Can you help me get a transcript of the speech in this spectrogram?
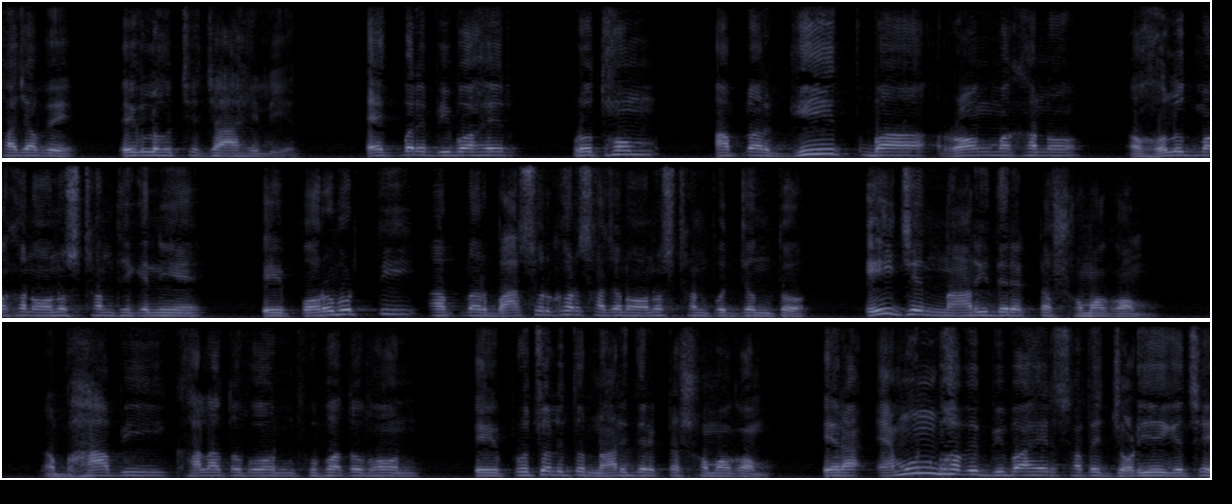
সাজাবে এগুলো হচ্ছে জাহেলিয়ত। একবারে বিবাহের প্রথম আপনার গীত বা রং মাখানো হলুদ মাখানো অনুষ্ঠান থেকে নিয়ে এই পরবর্তী আপনার বাসর ঘর সাজানো অনুষ্ঠান পর্যন্ত এই যে নারীদের একটা সমাগম, ভাবি, খালাতো বোন, ফুফাতো বোন, এই প্রচলিত নারীদের একটা সমাগম, এরা এমনভাবে বিবাহের সাথে জড়িয়ে গেছে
